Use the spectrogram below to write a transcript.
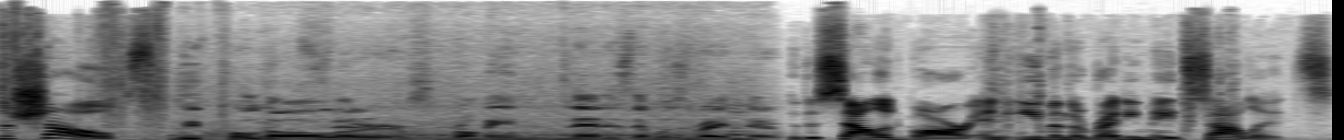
the shelves. We pulled all our romaine lettuce that was right there. To the salad bar and even the ready-made salads.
